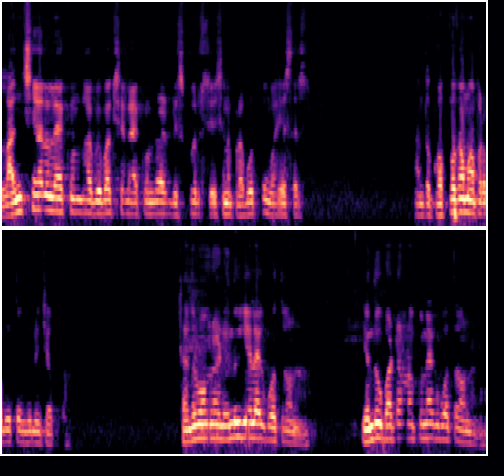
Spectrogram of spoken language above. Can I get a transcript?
లంచాలు లేకుండా వివక్ష లేకుండా డిస్పర్స్ చేసిన ప్రభుత్వం వైఎస్ఆర్సీపీ అంత గొప్పగా మా ప్రభుత్వం గురించి చెప్తాం. చంద్రబాబు నాయుడు ఎందుకు చేయలేకపోతా ఉన్నాడు? ఎందుకు బటన్ నొక్కలేకపోతా ఉన్నాడు?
